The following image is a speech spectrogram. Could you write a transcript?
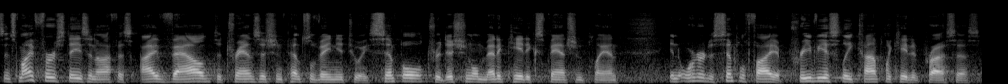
Since my first days in office, I vowed to transition Pennsylvania to a simple, traditional Medicaid expansion plan in order to simplify a previously complicated process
